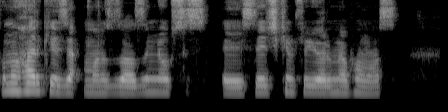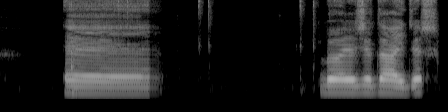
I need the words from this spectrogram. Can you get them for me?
Bunu herkes yapmanız lazım yoksa e, size hiç kimse yorum yapamaz. Eee böylece daha iyidir.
